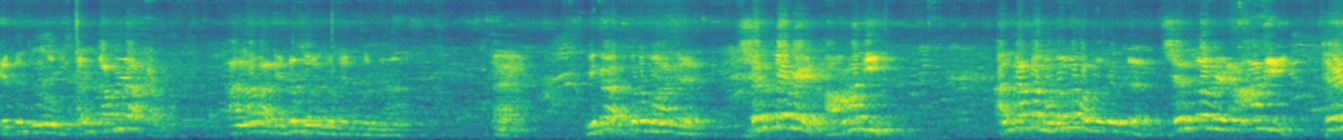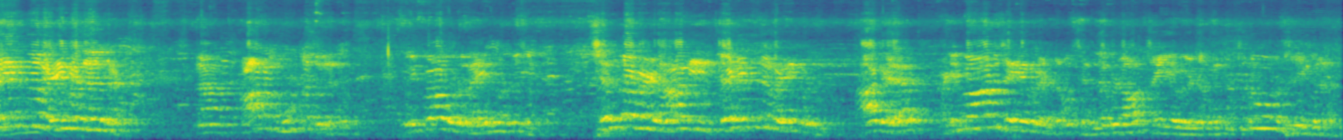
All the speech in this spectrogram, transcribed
என்று திருமந்திரம் அது தமிழாக்கம் அதனால் அது என்ன சொல்லுகிறது என்று சொன்னா அஹ், மிக அற்புதமாக செந்தமிழ் ஆதி. அதுக்காக முதல்ல வந்தது செந்தமிழ் ஆதி. தெளிந்து வழிபடுங்க நான் பாடம் மூட்டது குறிப்பா ஒரு லைன் வந்து செந்தமிழ் ஆதி தெளிந்து வழிபடு ஆக வழிபாடு செய்ய வேண்டும் செந்தமிழால் செய்ய வேண்டும் என்று திருமணம் செய்கிறார்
